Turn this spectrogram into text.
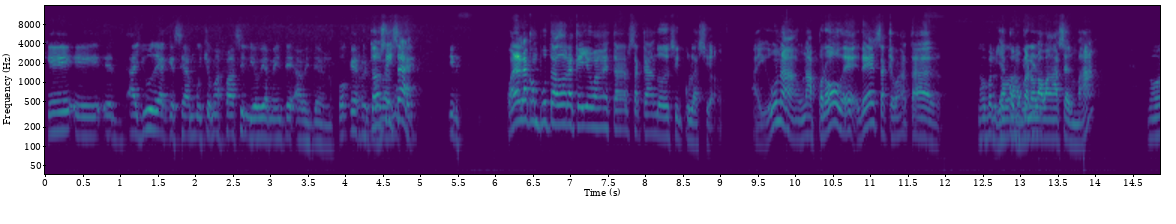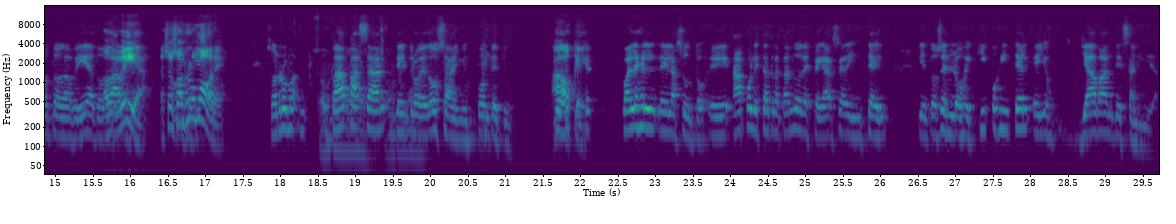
que eh, eh, ayude a que sea mucho más fácil y obviamente a venderlo. Porque Entonces, Isaac, ¿cuál es la computadora que ellos van a estar sacando de circulación? Hay una, una Pro de, de esas que van a estar... No, pero ya como que no la van a hacer más. No, todavía. Todavía. ¿Todavía? Esos son rumores. Son va a pasar dentro de dos años, ponte tú. Ah, ok. ¿Cuál es el, asunto? Eh, Apple está tratando de despegarse de Intel y entonces los equipos Intel, ellos ya van de salida.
